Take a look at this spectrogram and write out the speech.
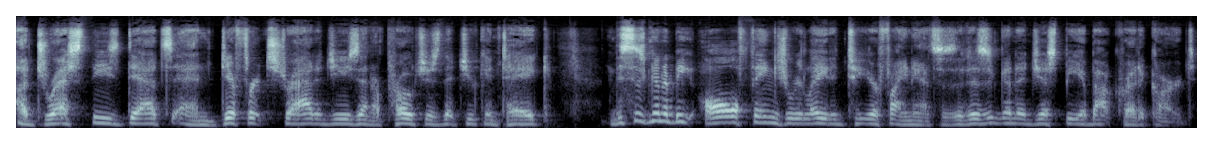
address these debts and different strategies and approaches that you can take. This is going to be all things related to your finances. It isn't going to just be about credit cards.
